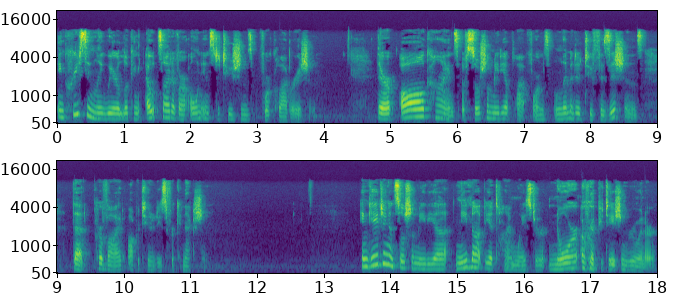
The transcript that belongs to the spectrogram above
Increasingly, we are looking outside of our own institutions for collaboration. There are all kinds of social media platforms limited to physicians that provide opportunities for connection. Engaging in social media need not be a time waster nor a reputation ruiner.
